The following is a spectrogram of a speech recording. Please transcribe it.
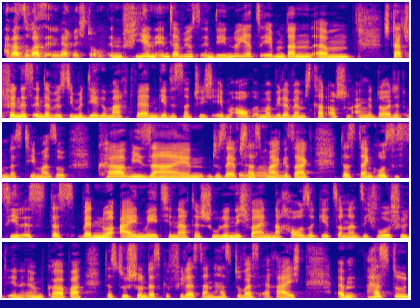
Aber sowas in der Richtung. In vielen Interviews, in denen du jetzt eben dann ähm, stattfindest, Interviews, die mit dir gemacht werden, geht es natürlich eben auch immer wieder, wir haben es gerade auch schon angedeutet, um das Thema so curvy sein. Du selbst genau. hast mal gesagt, dass dein größtes Ziel ist, dass wenn nur ein Mädchen nach der Schule nicht weinend nach Hause geht, sondern sich wohlfühlt in ihrem Körper, dass du schon das Gefühl hast, dann hast du was erreicht. Ähm, hast du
